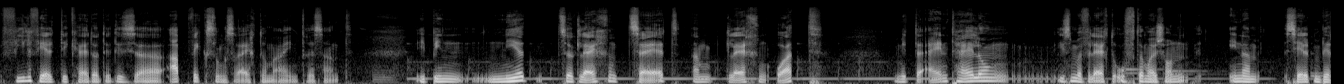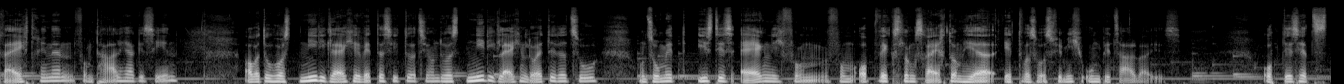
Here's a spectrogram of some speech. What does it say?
Vielfältigkeit oder dieser Abwechslungsreichtum auch interessant. Ich bin nie zur gleichen Zeit am gleichen Ort. Mit der Einteilung ist man vielleicht oft einmal schon in einem selben Bereich drinnen, vom Tal her gesehen. Aber du hast nie die gleiche Wettersituation, du hast nie die gleichen Leute dazu. Und somit ist es eigentlich vom, vom Abwechslungsreichtum her etwas, was für mich unbezahlbar ist. Ob das jetzt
